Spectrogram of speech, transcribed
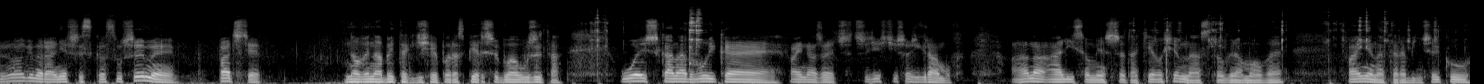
No generalnie wszystko suszymy. Patrzcie, nowy nabytek dzisiaj po raz pierwszy była użyta. Łyżka na dwójkę, fajna rzecz, 36 gramów. A na Ali są jeszcze takie 18 gramowe. Fajnie na karabinczyku,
